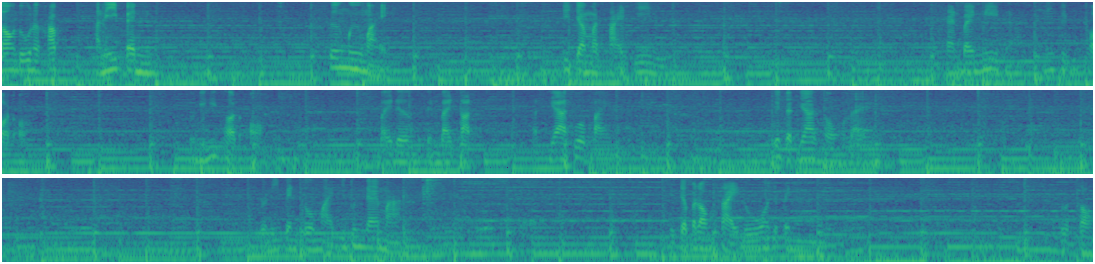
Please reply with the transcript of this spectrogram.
ลองดูนะครับ อันนี้เป็นเครื่องมือใหม่ ที่จะมาใส่ที่แทนใบมีดนะนี่คือที่ถอดออก ตัวนี้ที่ถอดออก ใบเดิมเป็นใบตัดตัดหญ้าทั่วไปเพื่อตัดหญ้าสองแรงตัวนี้เป็นตัวใหม่ที่เพิ่งได้มา จะมาลองใส่ดูว่าจะเป็นยังไงตัวต่อ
